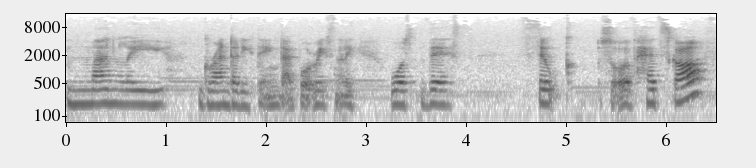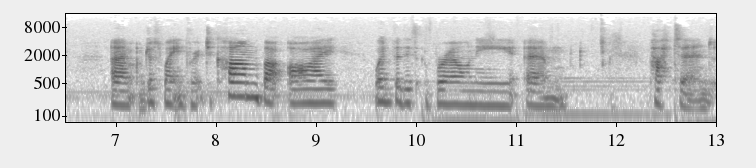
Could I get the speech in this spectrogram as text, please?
manly granddaddy thing that I bought recently was this silk sort of headscarf. Um, I'm just waiting for it to come, but I went for this brownie um, patterned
